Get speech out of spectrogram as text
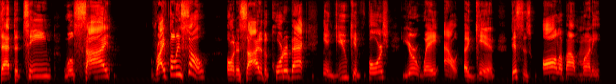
that the team will side, rightfully so, on the side of the quarterback, and you can force your way out. Again, this is all about money.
